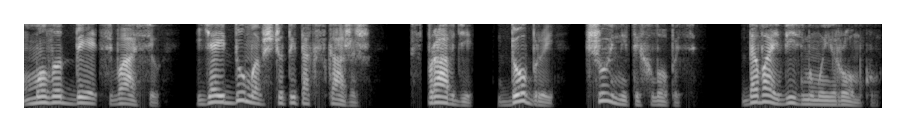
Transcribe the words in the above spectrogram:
Молодець, Васю. Я й думав, що ти так скажеш. Справді, добрий, чуйний ти хлопець. Давай візьмемо й Ромку.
